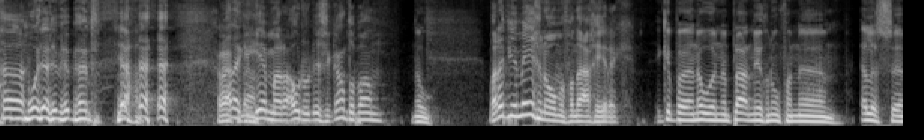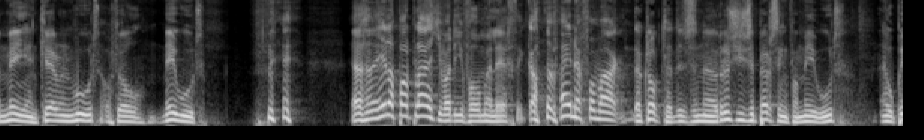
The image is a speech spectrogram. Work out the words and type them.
je, mooi dat je weer bent. Ja, graag gedaan. hier maar de auto deze kant op aan. Nou, Wat heb je meegenomen vandaag, Erik? ik heb eh nou een plaat meegenomen van eh, Alice eh, May en Karen Wood, oftewel Maywood. Ja, dat is een heel apart plaatje wat hier voor mij ligt. Ik kan er weinig van maken. Dat klopt, het is een Russische persing van Maywood, LP.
